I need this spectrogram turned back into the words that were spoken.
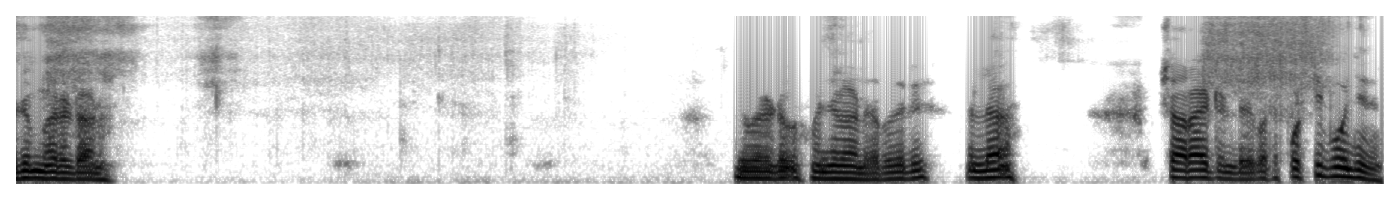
ഒരു മരടാണ്. ഇത് മഞ്ഞളാണ്. അപ്പോൾ ഇതൊരു നല്ല ഉഷാറായിട്ടുണ്ട്. കുറച്ച് പൊട്ടി ചെയ്തു.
